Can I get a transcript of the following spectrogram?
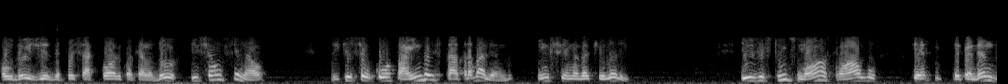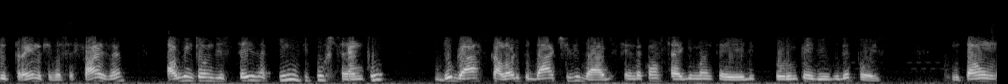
ou dois dias depois você acorda com aquela dor? Isso é um sinal de que o seu corpo ainda está trabalhando em cima daquilo ali. E os estudos mostram algo que, dependendo do treino que você faz, né, algo em torno de 6 a 15% do gasto calórico da atividade, você ainda consegue manter ele por um período depois. Então,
